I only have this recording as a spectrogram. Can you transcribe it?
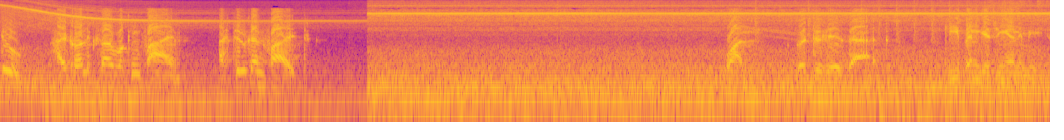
Two. Hydraulics are working fine. I still can fight. One. Good to hear that. Keep engaging enemies.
